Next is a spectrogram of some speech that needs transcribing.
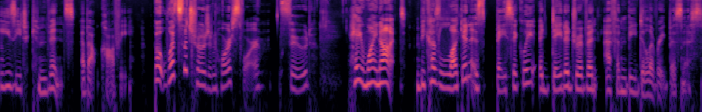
easy to convince about coffee. But what's the Trojan horse for? Food? Hey, why not? Because Luckin is basically a data-driven F&B delivery business.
